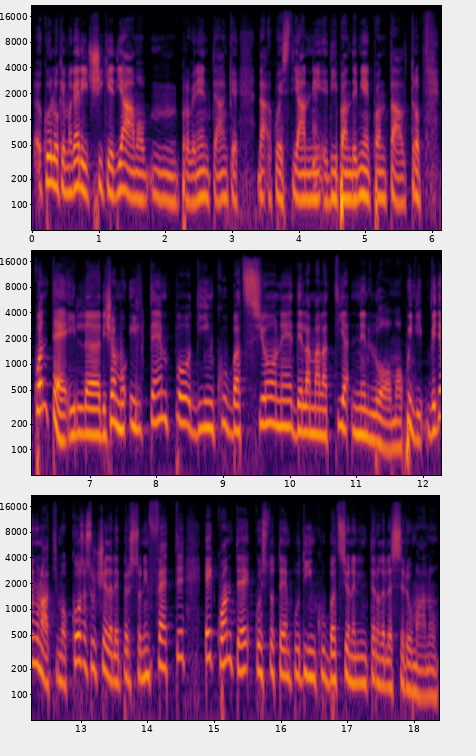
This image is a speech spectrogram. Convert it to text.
eh, quello che magari ci chiediamo, mh, mm, proveniente anche da questi anni di pandemia e quant'altro. Quant'è il, diciamo, il tempo di incubazione della malattia nell'uomo. Quindi vediamo un attimo cosa succede alle persone infette e quant'è questo tempo di incubazione all'interno dell'essere umano.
